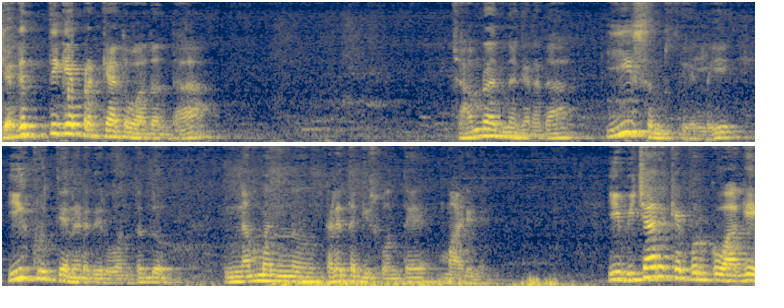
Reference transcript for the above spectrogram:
ಜಗತ್ತಿಗೆ ಪ್ರಖ್ಯಾತವಾದಂಥ ಚಾಮರಾಜನಗರದ ಈ ಸಂಸ್ಥೆಯಲ್ಲಿ ಈ ಕೃತ್ಯ ನಡೆದಿರುವಂಥದ್ದು ನಮ್ಮನ್ನು ತಲೆ ತಗ್ಗಿಸುವಂತೆ ಮಾಡಿದೆ. ಈ ವಿಚಾರಕ್ಕೆ ಪೂರಕವಾಗಿ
